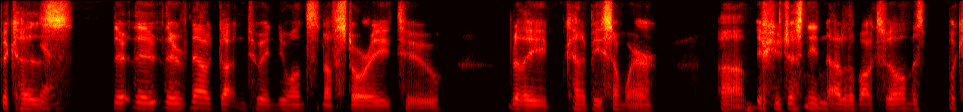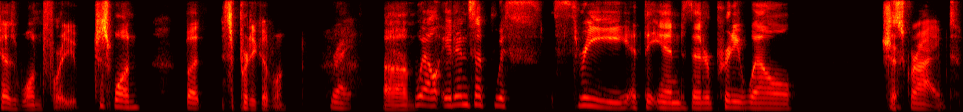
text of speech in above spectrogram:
because yeah. they they they've now gotten to a nuanced enough story to really kind of be somewhere. Um, if you just need mm-hmm. an out of the box villain, this book has one for you, just one, but it's a pretty good one. Right. Um, well, it ends up with three at the end that are pretty well sure. described.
